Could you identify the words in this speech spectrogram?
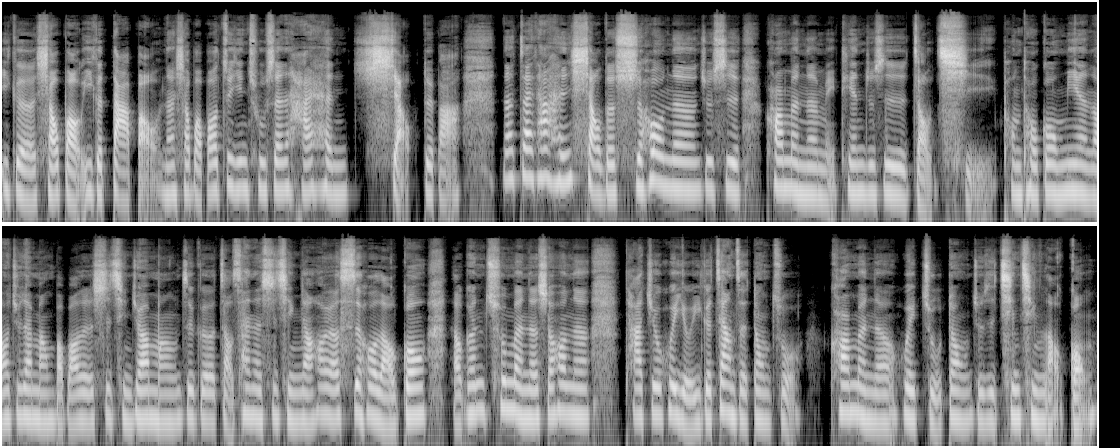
一个小宝，一个大宝。那小宝宝最近出生，还很小，对吧？那在她很小的时候呢，就是 Carmen 呢，每天就是早起蓬头垢面，然后就在忙宝。宝的事情就要忙这个早餐的事情，然后要伺候老公。老公出门的时候呢，他就会有一个这样子的动作。Carmen 呢会主动就是亲亲老公，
